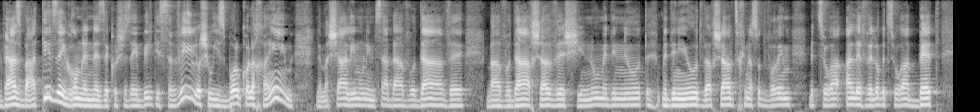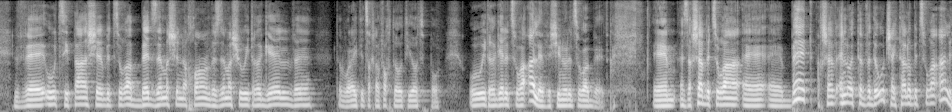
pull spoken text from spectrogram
ואז בעתיד זה יגרום לנזק, או שזה יהיה בלתי סביל, או שהוא יסבול כל החיים. למשל, אם הוא נמצא בעבודה, ובעבודה עכשיו שינו מדיניות, מדיניות ועכשיו צריכים לעשות דברים בצורה א' ולא בצורה ב', והוא ציפה שבצורה ב' זה מה שנכון וזה מה שהוא התרגל, ו... טוב, אולי הייתי צריך להפוך את האותיות פה. הוא התרגל לצורה א' ושינו לצורה ב'. אמ, אז עכשיו בצורה אה, אה, ב', עכשיו אין לו את הוודאות שהייתה לו בצורה א'.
